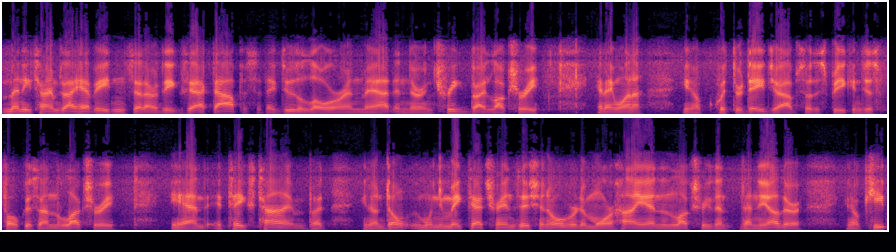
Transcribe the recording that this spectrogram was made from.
many times I have agents that are the exact opposite. They do the lower end mat and they're intrigued by luxury, and they want to, you know, quit their day job, so to speak, and just focus on the luxury. And it takes time, but you know, don't when you make that transition over to more high end and luxury than than the other, you know, keep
